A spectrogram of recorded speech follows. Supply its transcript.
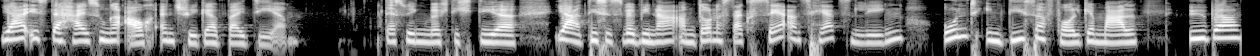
ja, ist der Heißhunger auch ein Trigger bei dir. Deswegen möchte ich dir ja dieses Webinar am Donnerstag sehr ans Herzen legen und in dieser Folge mal über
